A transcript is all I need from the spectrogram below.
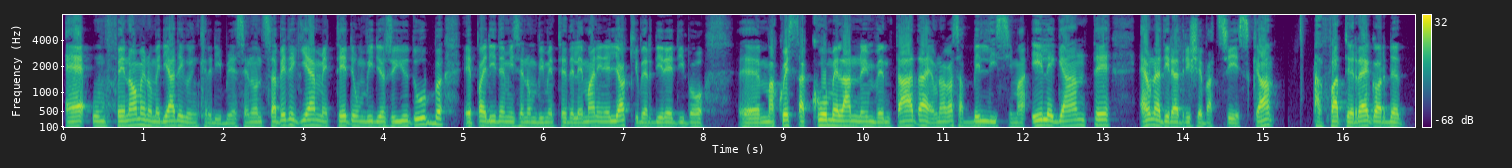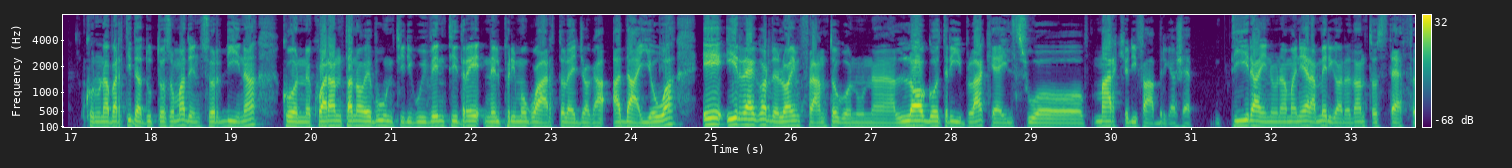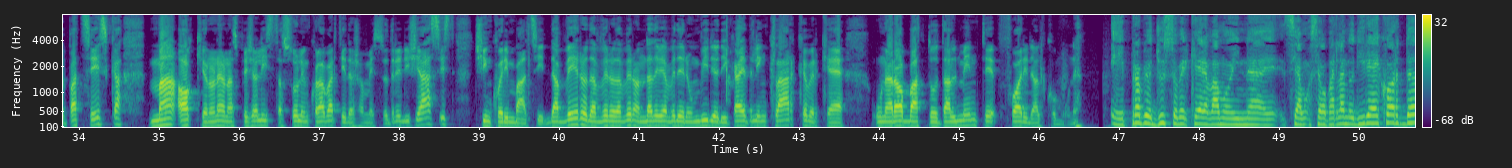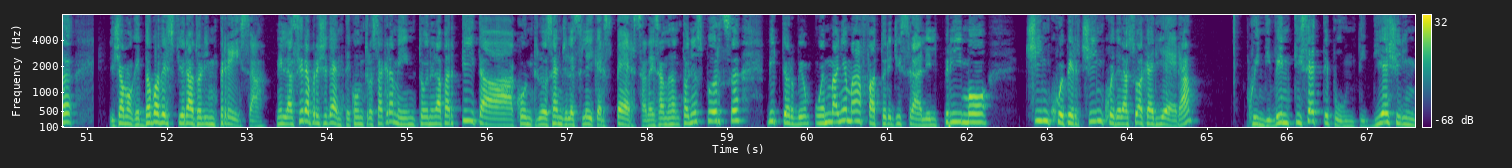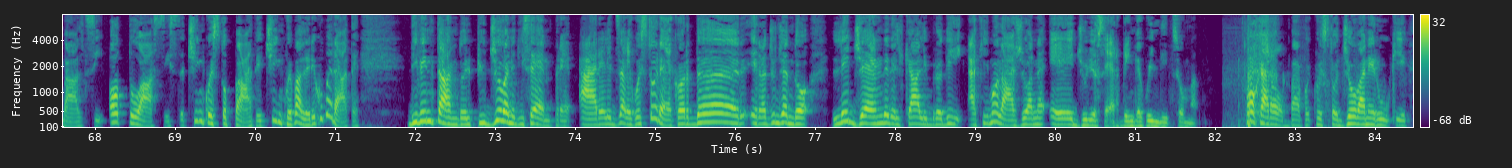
è un fenomeno mediatico incredibile. Se non sapete chi è, mettete un video su YouTube e poi ditemi se non vi mettete le mani negli occhi per dire tipo eh, ma questa come l'hanno inventata? È una cosa bellissima, elegante, è una tiratrice pazzesca. Ha fatto il record con una partita tutto sommato in sordina, con 49 punti, di cui 23 nel primo quarto. Lei gioca ad Iowa e il record lo ha infranto con un logo tripla, che è il suo marchio di fabbrica, cioè tira in una maniera, a me ricorda tanto Steph, pazzesca, ma occhio, non è una specialista, solo in quella partita ci ha messo 13 assist, 5 rimbalzi. Davvero, davvero, davvero andatevi a vedere un video di Caitlin Clark perché è una roba totalmente fuori dal comune. E proprio giusto perché eravamo in. Eh, stiamo, stiamo parlando di record. Diciamo che dopo aver sfiorato l'impresa nella sera precedente contro Sacramento, nella partita contro i Los Angeles Lakers persa dai San Antonio Spurs, Victor Wembanyama ha fatto registrare il primo 5x5 della sua carriera, quindi 27 punti, 10 rimbalzi, 8 assist, 5 stoppate, 5 palle recuperate diventando il più giovane di sempre a realizzare questo record eh, e raggiungendo leggende del calibro di Hakim Olajuwon e Giulio Serving, quindi insomma poca roba questo giovane rookie.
